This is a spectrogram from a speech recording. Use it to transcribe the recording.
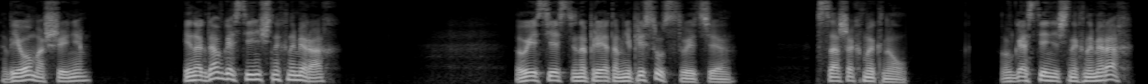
в его машине. Иногда в гостиничных номерах. Вы, естественно, при этом не присутствуете. Саша хмыкнул. В гостиничных номерах?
